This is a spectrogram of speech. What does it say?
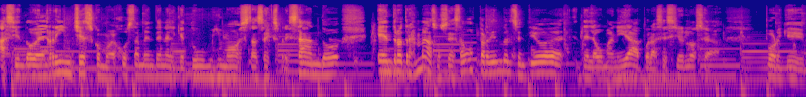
haciendo berrinches como justamente en el que tú mismo estás expresando, entre otras más. O sea, estamos perdiendo el sentido de, la humanidad, por así decirlo. O sea, porque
